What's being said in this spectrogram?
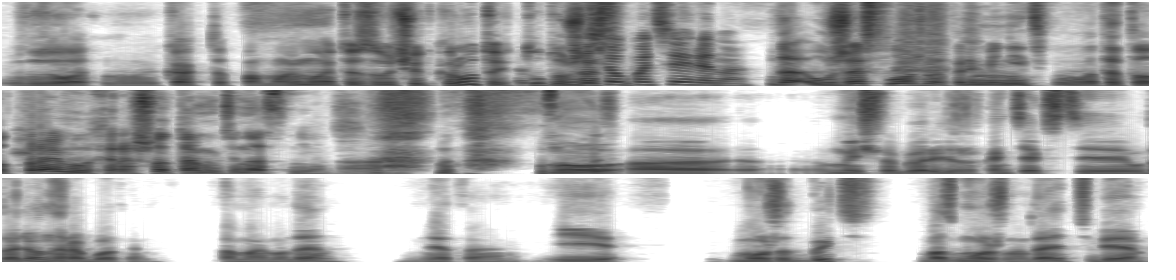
Вот, ну и как-то, по-моему, это звучит круто, и тут Не уже, все потеряно. да, уже сложно применить вот это вот правило хорошо там, где нас нет. А, Ну, а, мы еще говорили же в контексте удаленной работы, по-моему, да? Это. И, может быть, возможно, да, тебе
